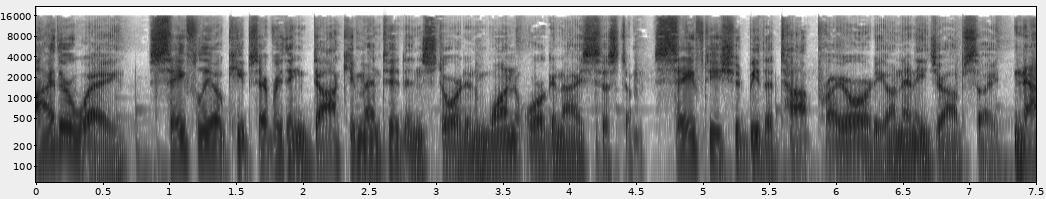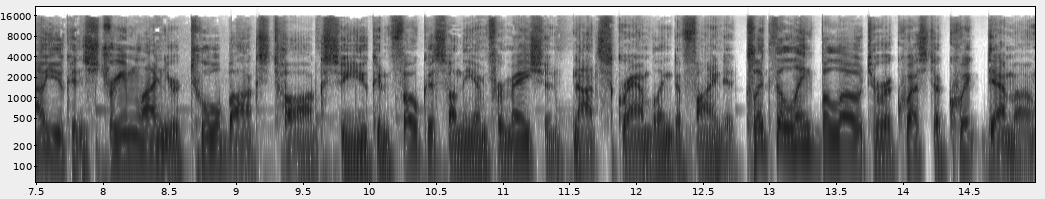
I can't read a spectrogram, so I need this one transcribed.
Either way, Safelyio keeps everything documented and stored in one organized system. Safety should be the top priority on any job site. Now you can streamline your toolbox talk so you can focus on the information, not scrambling to find it. Click the link below to request a quick demo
